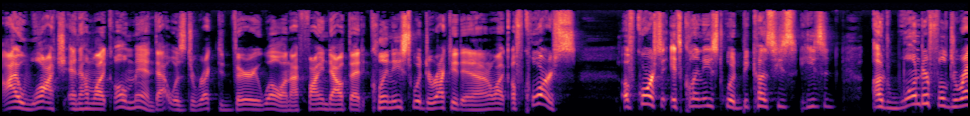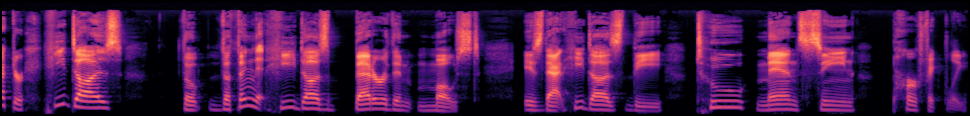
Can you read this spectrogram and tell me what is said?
i watch and i'm like oh man that was directed very well. And i find out that clint eastwood directed it and i'm like of course. Of course it's clint eastwood because he's he's a, a wonderful director. He does the the thing that he does better than most is that he does the two man scene perfectly.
